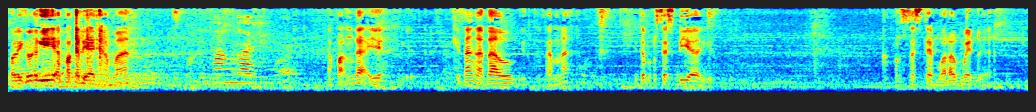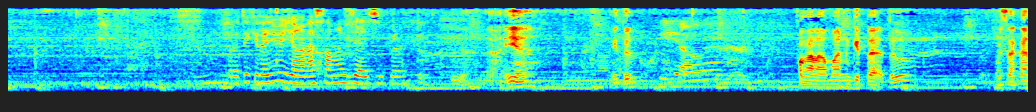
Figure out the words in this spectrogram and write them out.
balik lagi apakah dia nyaman? Apa enggak ya? apa enggak ya? Kita nggak tahu gitu karena itu proses dia gitu. Proses setiap orang beda. Berarti kita juga jangan asal ngejudge berarti nah, iya. Itu. Pengalaman kita tuh misalkan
